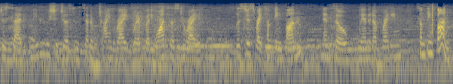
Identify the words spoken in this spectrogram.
just said, maybe we should just, instead of trying to write what everybody wants us to write, let's just write something fun. And so we ended up writing something fun,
